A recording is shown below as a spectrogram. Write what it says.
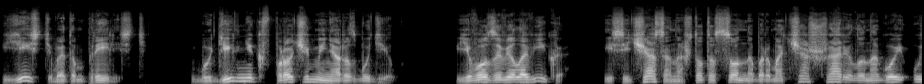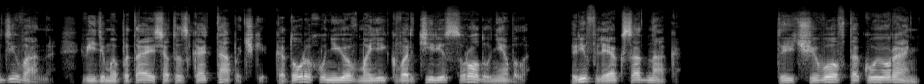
Есть в этом прелесть. Будильник, впрочем, меня разбудил. Его завела Вика, и сейчас она что-то сонно бормоча шарила ногой у дивана, видимо, пытаясь отыскать тапочки, которых у нее в моей квартире сроду не было. Рефлекс, однако. «Ты чего в такую рань?»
